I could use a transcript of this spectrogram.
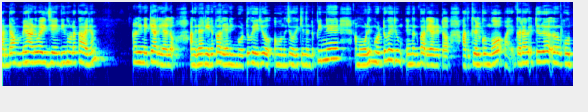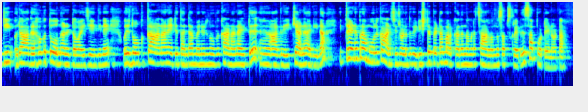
തന്റെ അമ്മയാണ് വൈജയന്തി എന്നുള്ള കാര്യം അലീനയ്ക്ക് അറിയാലോ. അങ്ങനെ അലീന പറയാണ് ഇങ്ങോട്ട് വരുമോ എന്ന് ചോദിക്കുന്നുണ്ട്. പിന്നെ മോൾ ഇങ്ങോട്ട് വരും എന്നൊക്കെ പറയാണ് കേട്ടോ. അത് കേൾക്കുമ്പോൾ ഭയങ്കരമായിട്ട് ഒരു കൊതിയും ഒരു തോന്നുകയാണ് കേട്ടോ വൈജയന്തിനെ ഒരു നോക്ക് കാണാനായിട്ട് തന്റെ അമ്മേനെ ഒരു നോക്ക് കാണാനായിട്ട് ആഗ്രഹിക്കുകയാണ് അലീന. ഇത്രയാണ് പ്രമോൾ കാണിച്ചിട്ടുള്ളത്. വീഡിയോ ഇഷ്ടപ്പെട്ടാൽ മറക്കാതെ നമ്മുടെ ചാനൽ ഒന്ന് സബ്സ്ക്രൈബ് ചെയ്ത് സപ്പോർട്ട് ചെയ്യണം കേട്ടോ.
